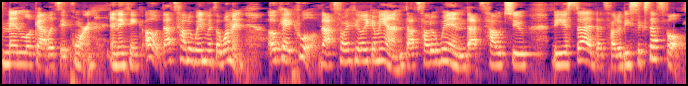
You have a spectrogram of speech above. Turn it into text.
men look at, let's say, porn, and they think, oh, that's how to win with a woman. Okay, cool. That's how I feel like a man. That's how to win. That's how to be a stud. That's how to be successful.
